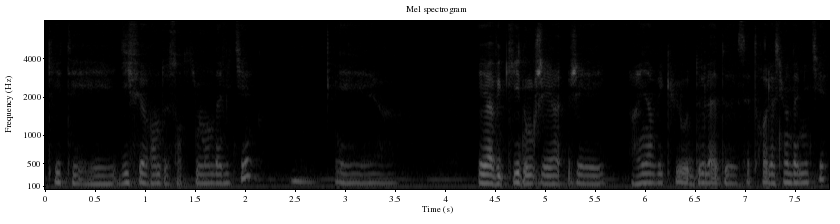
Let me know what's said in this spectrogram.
qui étaient différents de sentiments d'amitié. Mm. Et, euh, et avec qui donc j'ai rien vécu au-delà de cette relation d'amitié.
